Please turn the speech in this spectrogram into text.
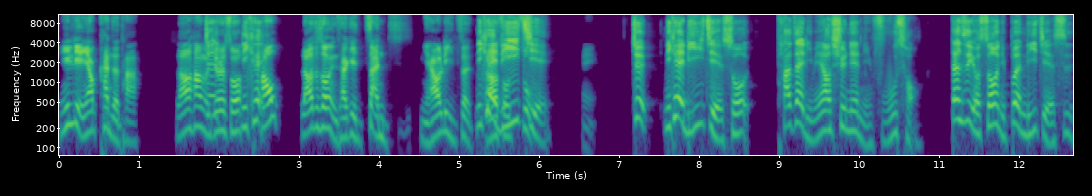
你脸要看着他，然后他们就会说你可以好，然后这时候你才可以站直，你还要立正，你可以理解，哎，就你可以理解说他在里面要训练你服从。但是有时候你不能理解的是，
